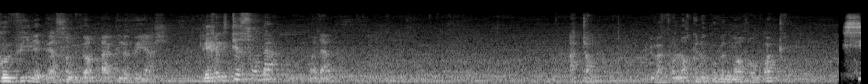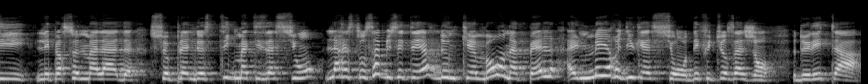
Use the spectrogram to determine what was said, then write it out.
que vivent les personnes vivant avec le VIH. Les réalités sont là, madame. Attends il va falloir que le gouvernement revoie tout. Si les personnes malades se plaignent de stigmatisation, la responsable du CTA, Dunkembo, en appelle à une meilleure éducation des futurs agents de l'État.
